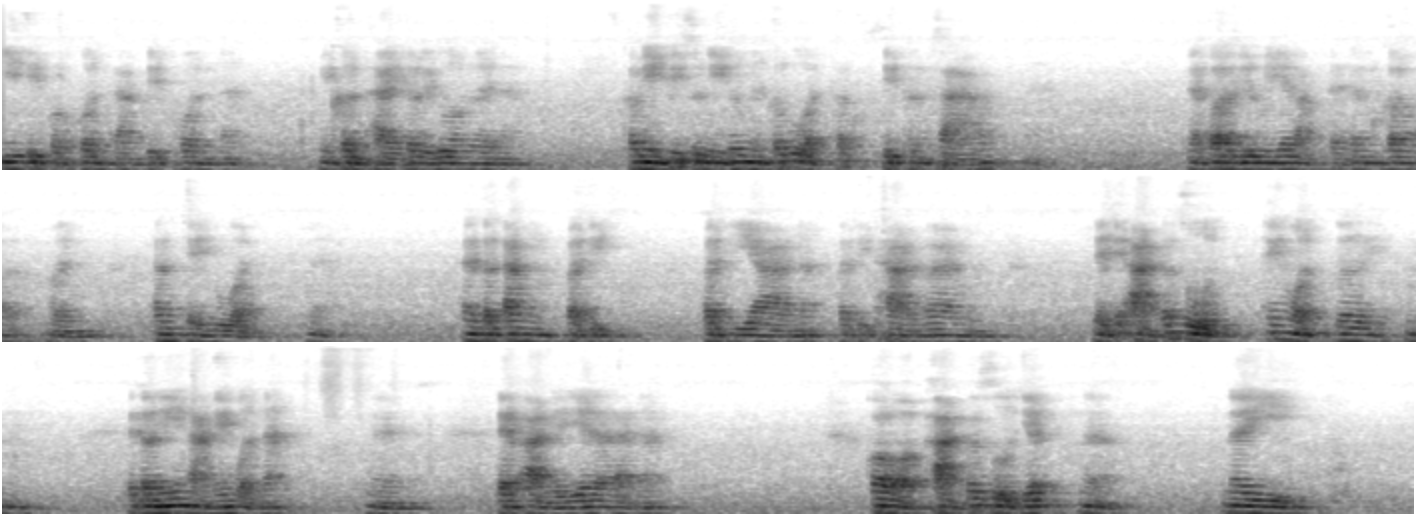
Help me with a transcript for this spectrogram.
ยี่สิบกว่าคนสามสิบคนนะมีคนไทยก็ไปร่วมเลยนะก็มีพิษุณีรูปหนึ่งก็บวชสักสิบพรรษาแล้วก็อายุม่เยอะหรอกแต่ท่านก็เหมือนตั้งใจบวชนะ ท่านก็ตั้งปฏิปฏิญาณนะปฏิทานว่าอยากจะอ่านก็สูตรให้หมดเลย อืม แต่ตอนนี้อ่านไม่หมดนะนแต่อ่านเยอะๆแล้วนะก็อ่านก็สูตรเยอะนะใน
